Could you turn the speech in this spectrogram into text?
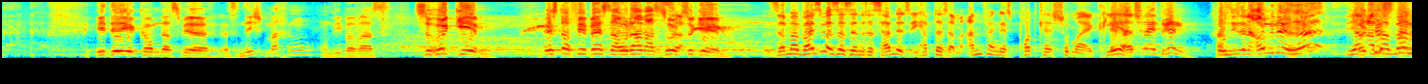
Idee gekommen, dass wir das nicht machen und lieber was zurückgeben. Ist doch viel besser, oder? Was zurückzugeben. Sag mal, weißt du, was das Interessante ist? Ich habe das am Anfang des Podcasts schon mal Hat erklärt. schon einen drin. Hast du seine Augen drin? Hä? Ja, aber warum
